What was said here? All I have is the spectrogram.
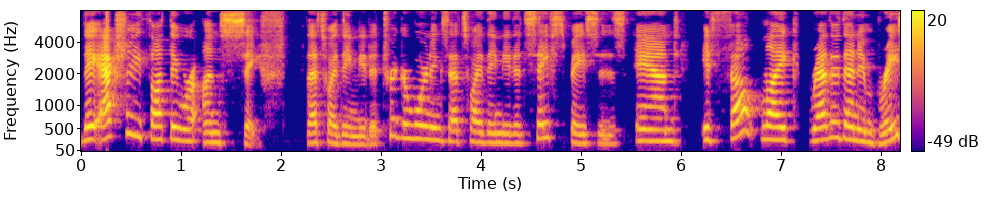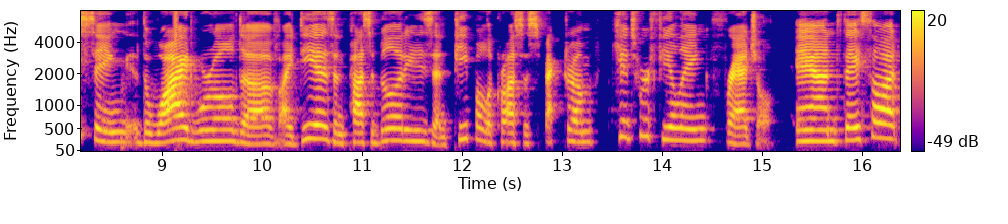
they actually thought they were unsafe. That's why they needed trigger warnings. That's why they needed safe spaces. And it felt like rather than embracing the wide world of ideas and possibilities and people across a spectrum, kids were feeling fragile. And they thought,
